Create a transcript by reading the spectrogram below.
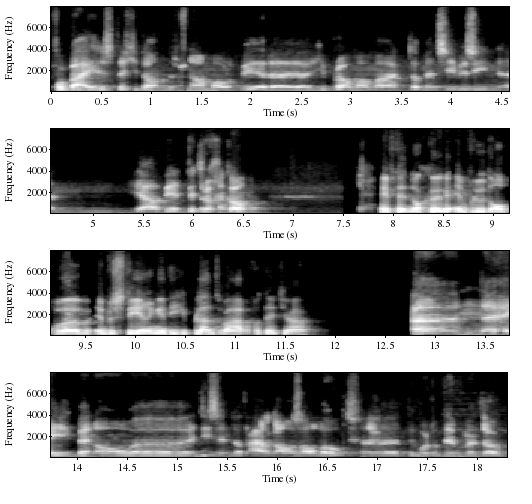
voorbij is, dat je dan zo snel mogelijk weer je promo maakt, dat mensen je weer zien en ja, weer, weer terug gaan komen. Heeft dit nog invloed op uh, investeringen die gepland waren voor dit jaar? nee, ik ben al in die zin dat eigenlijk alles al loopt. er wordt op dit moment ook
